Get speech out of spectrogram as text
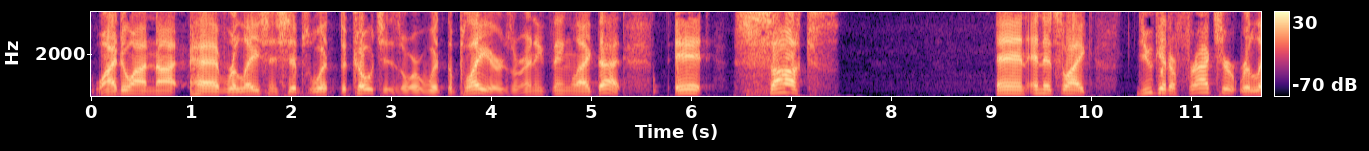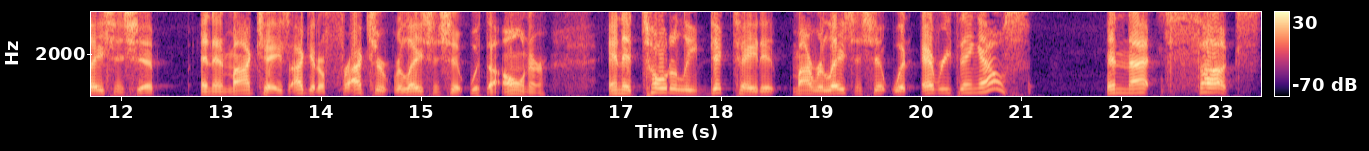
Why do I not have relationships with the coaches or with the players or anything like that? It sucks. And and it's like you get a fractured relationship and in my case, I get a fractured relationship with the owner and it totally dictated my relationship with everything else. And that sucks.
